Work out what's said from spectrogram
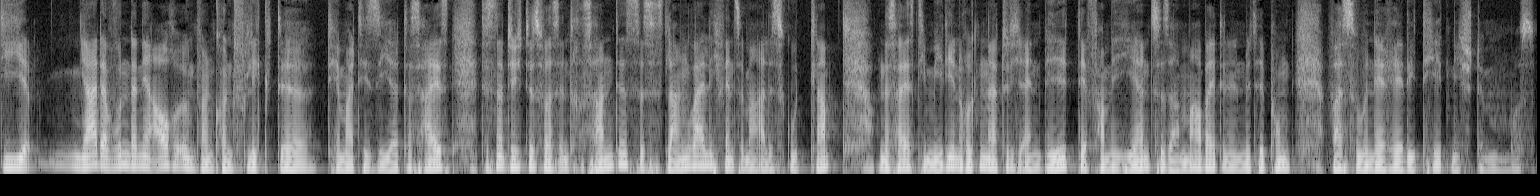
die ja, da wurden dann ja auch irgendwann Konflikte thematisiert. Das heißt, das ist natürlich das, was interessant ist. Es ist langweilig, wenn es immer alles gut klappt. Und das heißt, die Medien rücken natürlich ein Bild der familiären Zusammenarbeit in den Mittelpunkt, was so in der Realität nicht stimmen muss.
